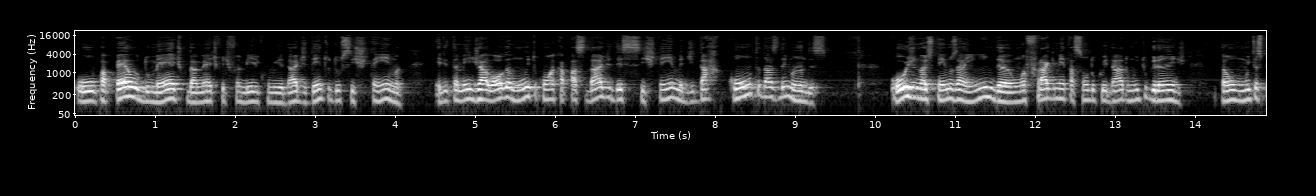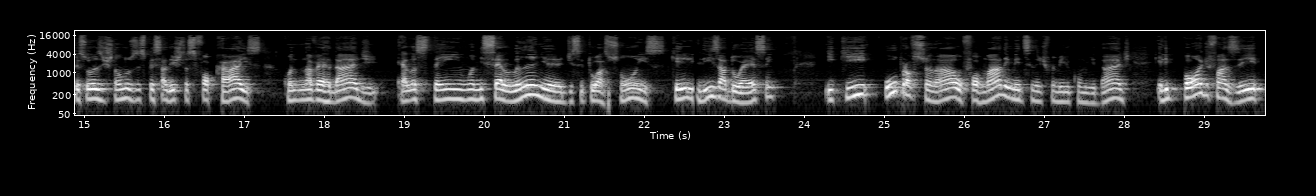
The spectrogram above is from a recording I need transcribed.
O papel do médico, da médica de família e comunidade dentro do sistema, ele também dialoga muito com a capacidade desse sistema de dar conta das demandas. Hoje nós temos ainda uma fragmentação do cuidado muito grande. Então, muitas pessoas estão nos especialistas focais, quando na verdade elas têm uma miscelânea de situações que lhes adoecem e que o profissional formado em medicina de família e comunidade, ele pode fazer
